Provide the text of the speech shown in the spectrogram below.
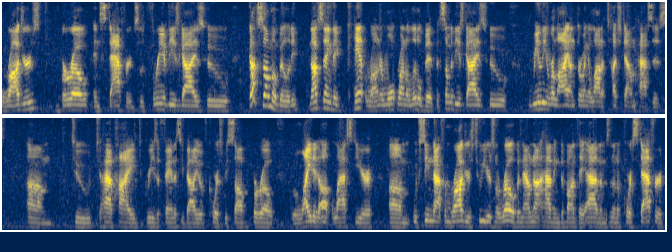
Rodgers, Burrow, and Stafford. So three of these guys who got some mobility. Not saying they can't run or won't run a little bit, but some of these guys who really rely on throwing a lot of touchdown passes um, to to have high degrees of fantasy value. Of course, we saw Burrow light it up last year. Um, we've seen that from Rodgers two years in a row, but now not having Davante Adams, and then of course Stafford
